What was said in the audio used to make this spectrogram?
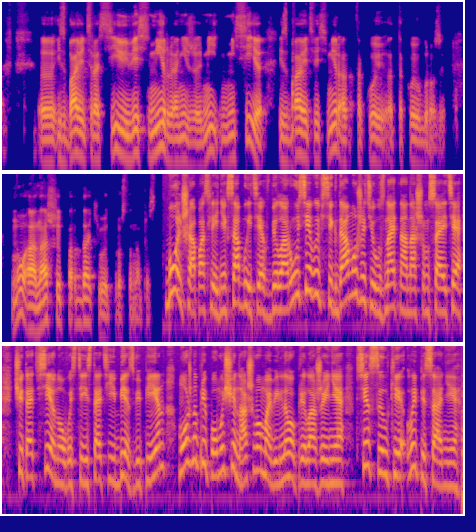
избавить Россию и весь мир, они же ми, мессия, избавить весь мир от такой, от такой угрозы. Ну, а наши поддакивают просто-напросто. Больше о последних событиях в Беларуси вы всегда можете узнать на нашем сайте. Читать все новости и статьи без VPN можно при помощи нашего мобильного приложения. Все ссылки в описании.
